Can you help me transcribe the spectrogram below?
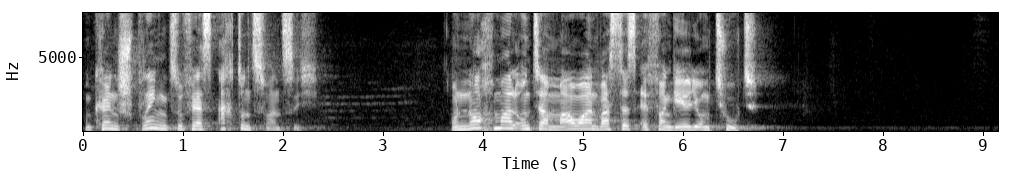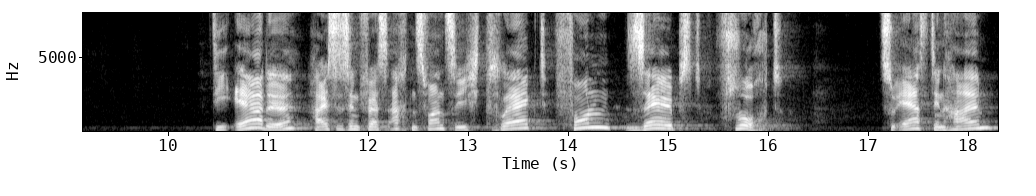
und können springen zu Vers 28 und nochmal untermauern, was das Evangelium tut. Die Erde, heißt es in Vers 28, trägt von selbst Frucht. Zuerst den Halm,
